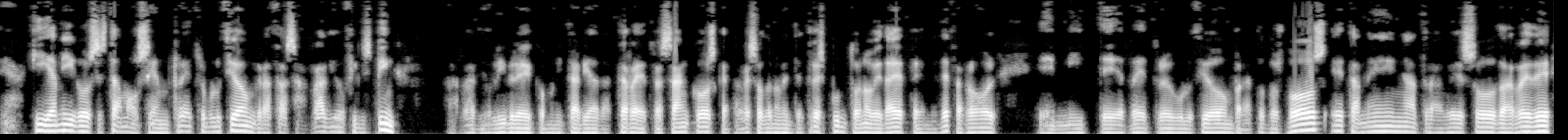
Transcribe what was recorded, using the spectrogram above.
E aquí, amigos, estamos en Retrovolución grazas a Radio Filispín, a Radio Libre Comunitaria da Terra de Trasancos que a través do 93.9 da FM de Ferrol emite retroevolución para todos vós e tamén a traveso da rede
